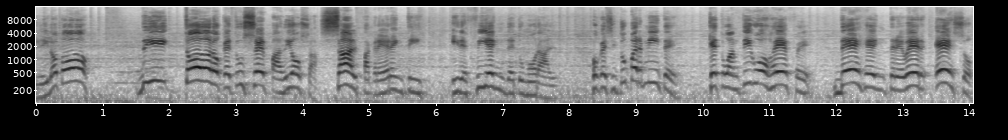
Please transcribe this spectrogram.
y dilo todo. Di todo lo que tú sepas, diosa. Sal para creer en ti y defiende tu moral. Porque si tú permites que tu antiguo jefe deje entrever eso,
